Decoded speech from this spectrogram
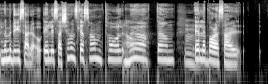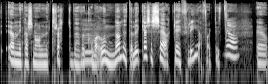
nej men det är så här, eller så här, känsliga samtal, möten Mm. eller bara så här en i personalen är trött och behöver Mm. komma undan lite eller kanske käka i fred faktiskt. ja. Ehm,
